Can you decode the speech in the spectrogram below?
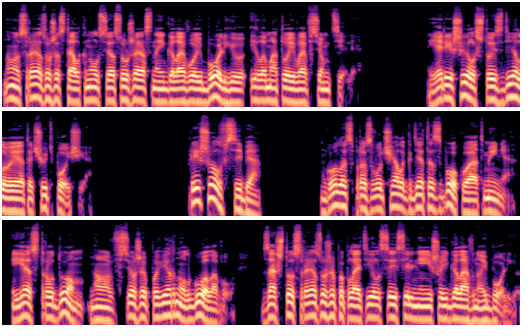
но сразу же столкнулся с ужасной головой болью и ломотой во всем теле. Я решил, что сделаю это чуть позже. Пришел в себя. Голос прозвучал где-то сбоку от меня, и я с трудом, но все же повернул голову, за что сразу же поплатился сильнейшей головной болью.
